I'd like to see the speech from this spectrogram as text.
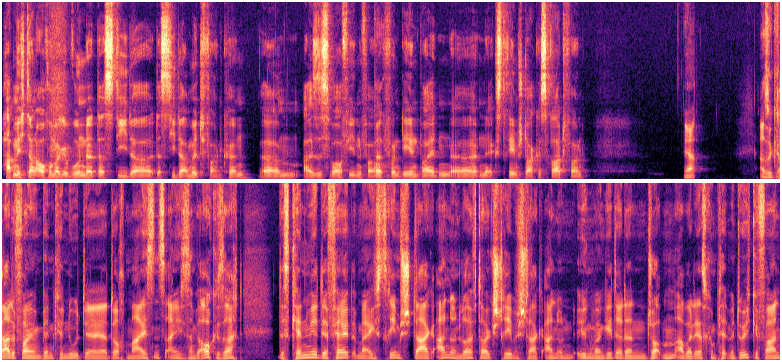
Habe mich dann auch immer gewundert, dass die da, dass die da mitfahren können. Ähm, also es war auf jeden Fall auch von den beiden äh, ein extrem starkes Radfahren. Ja. Also gerade vor allem Ben Kanut, der ja doch meistens eigentlich, das haben wir auch gesagt, das kennen wir, der fährt immer extrem stark an und läuft auch extrem stark an und irgendwann geht er dann droppen, aber der ist komplett mit durchgefahren.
